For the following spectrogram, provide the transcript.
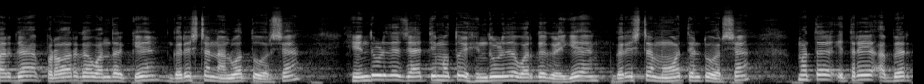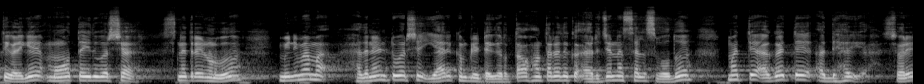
ವರ್ಗ, ಪ್ರವರ್ಗ ಒಂದಕ್ಕೆ ಗರಿಷ್ಠ ನಲವತ್ತು ವರ್ಷ. ಹಿಂದುಳಿದ ಜಾತಿ ಮತ್ತು ಹಿಂದುಳಿದ ವರ್ಗಗಳಿಗೆ ಗರಿಷ್ಠ ಮೂವತ್ತೆಂಟು ವರ್ಷ. ಮತ್ತು ಇತರೆ ಅಭ್ಯರ್ಥಿಗಳಿಗೆ ಮೂವತ್ತೈದು ವರ್ಷ. ಸ್ನೇಹಿತರೆ ನೋಡ್ಬೋದು ಮಿನಿಮಮ್ ಹದಿನೆಂಟು ವರ್ಷ ಯಾರಿಗೆ ಕಂಪ್ಲೀಟ್ ಆಗಿರ್ತಾವೆ ಅಂತಾರೆ ಅದಕ್ಕೆ ಅರ್ಜಿನ ಸಲ್ಲಿಸ್ಬೋದು. ಮತ್ತು ಅಗತ್ಯ ಅಧ್ಯಾಯ ಸಾರಿ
